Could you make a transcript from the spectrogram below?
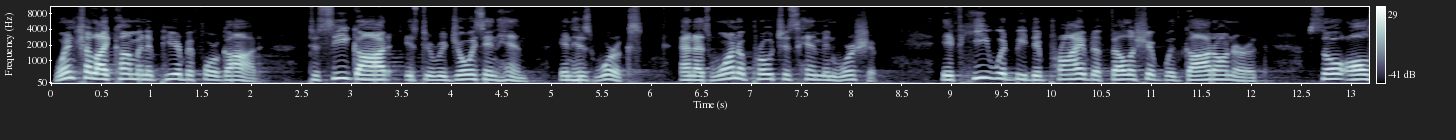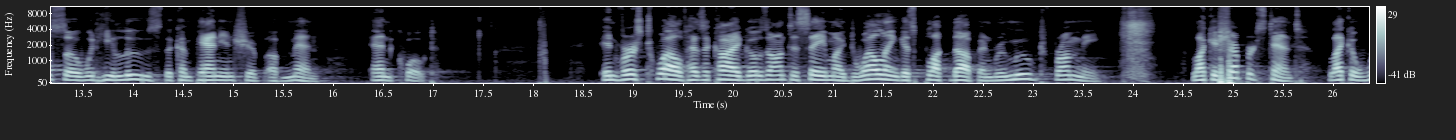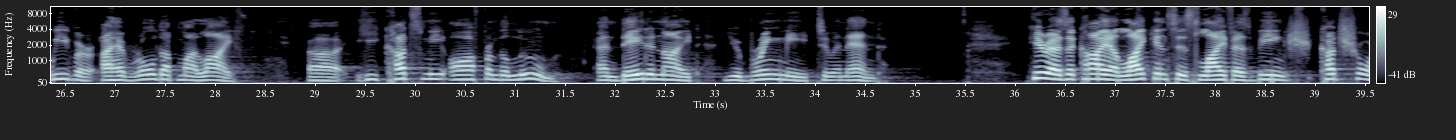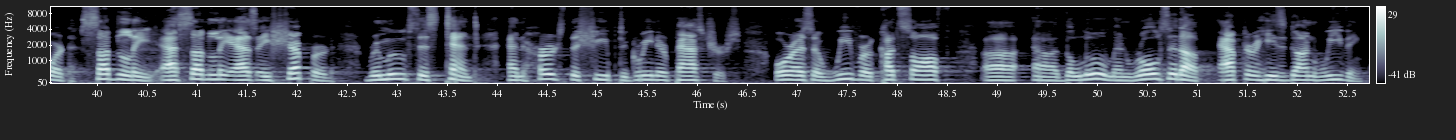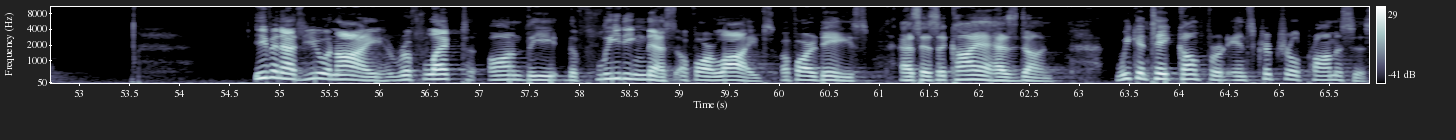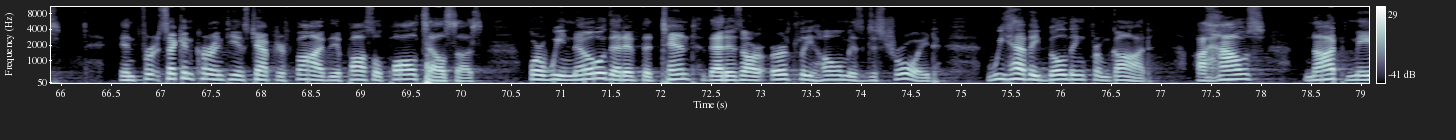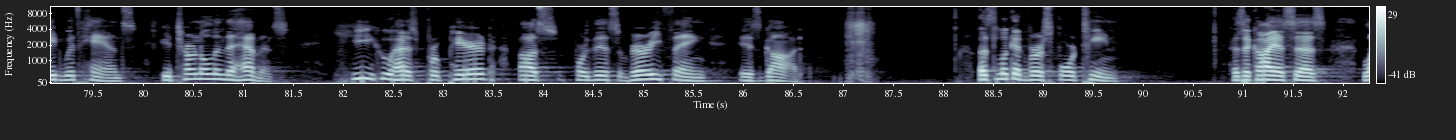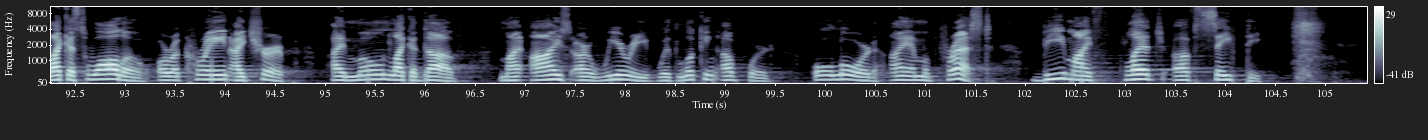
When shall I come and appear before God? To see God is to rejoice in him, in his works, and as one approaches him in worship. If he would be deprived of fellowship with God on earth, so also would he lose the companionship of men. End quote. In verse 12, Hezekiah goes on to say, My dwelling is plucked up and removed from me. Like a shepherd's tent, like a weaver, I have rolled up my life. Uh, he cuts me off from the loom and day to night you bring me to an end. Here, Hezekiah likens his life as being sh- cut short suddenly, as suddenly as a shepherd removes his tent and herds the sheep to greener pastures, or as a weaver cuts off uh, uh, the loom and rolls it up after he's done weaving. Even as you and I reflect on the, the fleetingness of our lives, of our days, as Hezekiah has done. We can take comfort in scriptural promises. In 2 Corinthians chapter 5, the apostle Paul tells us, "For we know that if the tent that is our earthly home is destroyed, we have a building from God, a house not made with hands, eternal in the heavens. He who has prepared us for this very thing is God." Let's look at verse 14. Hezekiah says, Like a swallow or a crane I chirp, I moan like a dove. My eyes are weary with looking upward. O Lord, I am oppressed. Be my pledge of safety.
